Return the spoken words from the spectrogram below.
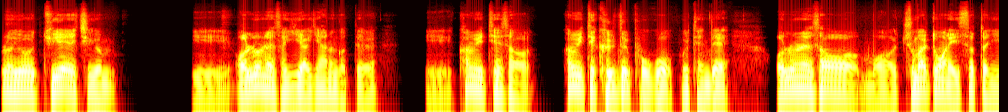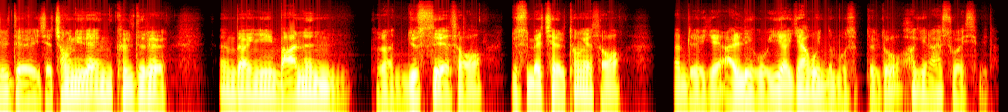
물론 요 뒤에 지금 이 언론에서 이야기하는 것들, 이 커뮤니티에서 커뮤니티 글들 보고 볼 텐데 언론에서 뭐 주말 동안에 있었던 일들 이제 정리된 글들을 상당히 많은 그런 뉴스에서 뉴스 매체를 통해서 사람들에게 알리고 이야기하고 있는 모습들도 확인할 수가 있습니다.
